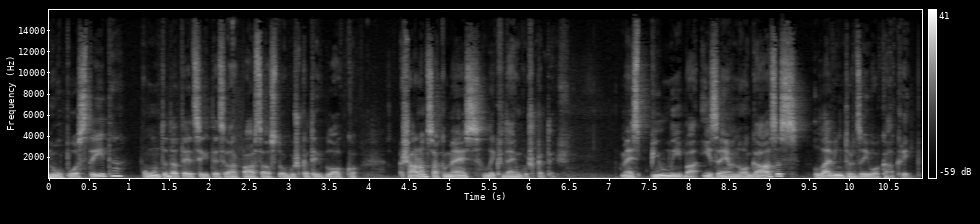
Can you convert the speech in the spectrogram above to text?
nopostīta, un tad attiecīgi tie cilvēki pārcēlās to guškatīvu bloku. Šārons saka, mēs likvidējam guškatīvu. Mēs pilnībā izējām no gāzes, lai viņi tur dzīvo kā grib.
